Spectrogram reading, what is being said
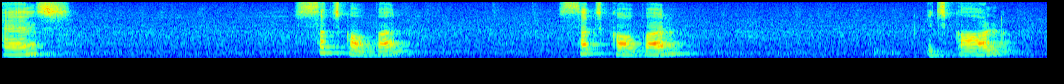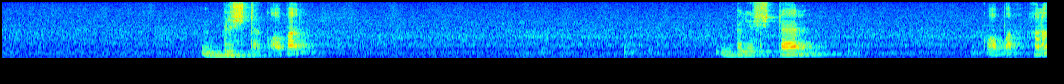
hands such copper such copper is called blister copper blister copper, है ना?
